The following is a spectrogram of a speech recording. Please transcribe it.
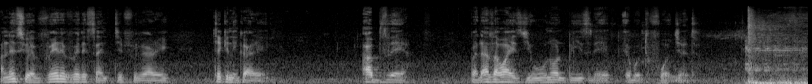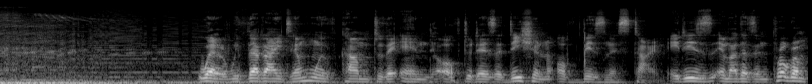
unless you are very, very scientifically, technically up there. But otherwise, you will not be easily able to forge it. Well, with that item, we've come to the end of today's edition of Business Time. It is a magazine program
